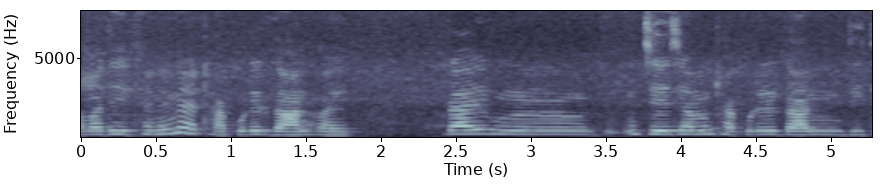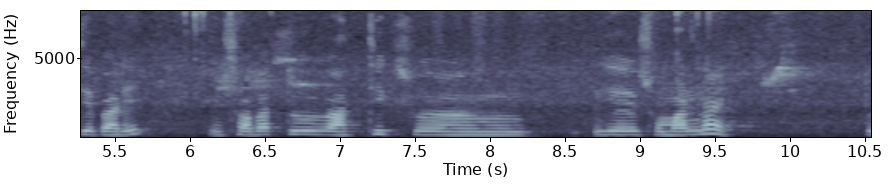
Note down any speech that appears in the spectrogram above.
আমাদের এখানে না ঠাকুরের গান হয়। প্রায় যে যেমন ঠাকুরের গান দিতে পারে, সবার তো আর্থিক ইয়ে সমান নয়। তো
